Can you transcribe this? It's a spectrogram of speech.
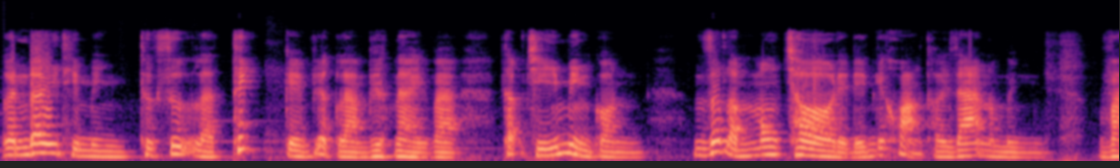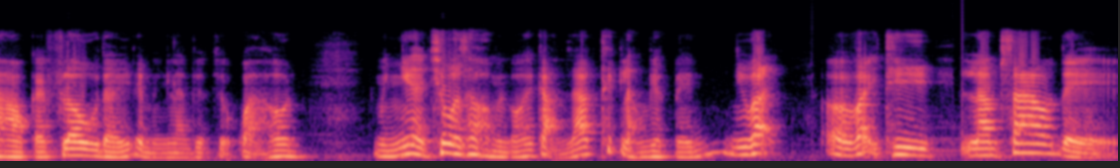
gần đây thì mình thực sự là thích cái việc làm việc này và thậm chí mình còn rất là mong chờ để đến cái khoảng thời gian mà mình vào cái flow đấy để mình làm việc hiệu quả hơn. Mình nghĩ là chưa bao giờ mình có cái cảm giác thích làm việc đến như vậy. Ở ờ, vậy thì làm sao để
